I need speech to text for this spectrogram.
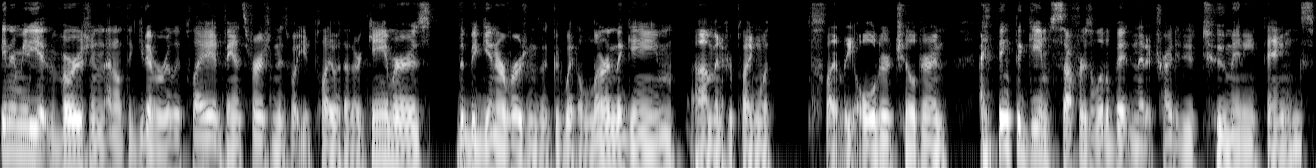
intermediate version, I don't think you'd ever really play. Advanced version is what you'd play with other gamers. The beginner version is a good way to learn the game. Um, and if you're playing with slightly older children, I think the game suffers a little bit in that it tried to do too many things,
